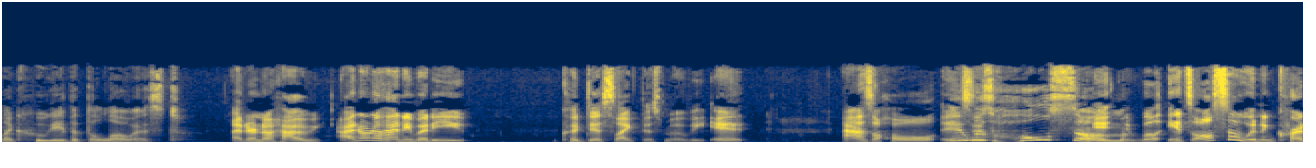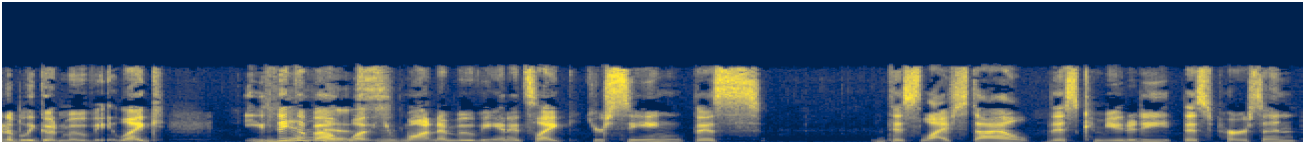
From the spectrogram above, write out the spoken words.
like who gave it the lowest. I don't know how I don't know how anybody could dislike this movie. It as a whole is It was wholesome. it, well, it's also an incredibly good movie. Like you think about what you want in a movie, and it's like you're seeing this this lifestyle, this community, this person.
